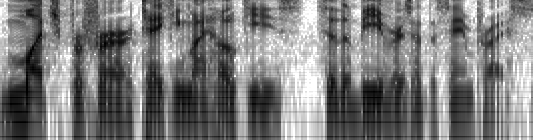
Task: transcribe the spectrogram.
much prefer taking my Hokies to the Beavers at the same price.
